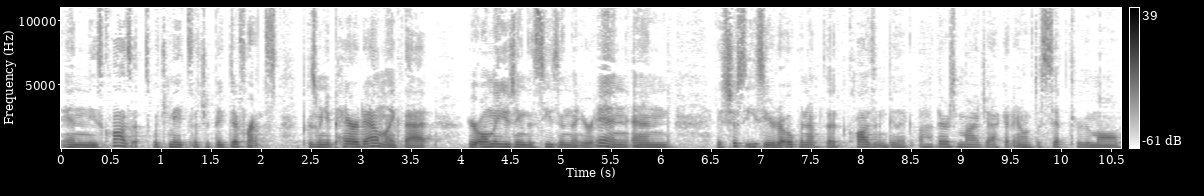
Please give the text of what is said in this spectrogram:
in these closets, which made such a big difference. Because when you pare down like that, you're only using the season that you're in, and it's just easier to open up the closet and be like, "Oh, there's my jacket." I don't have to sift through them all.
